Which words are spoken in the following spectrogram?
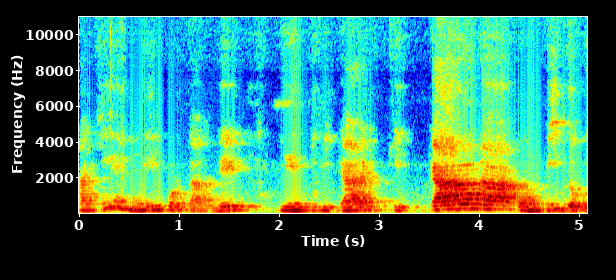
Aquí es muy importante identificar que cada convito que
